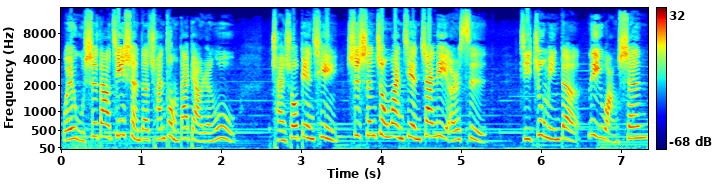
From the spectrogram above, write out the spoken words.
为武士道精神的传统代表人物。传说变庆是身中万箭站立而死，即著名的立往生。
